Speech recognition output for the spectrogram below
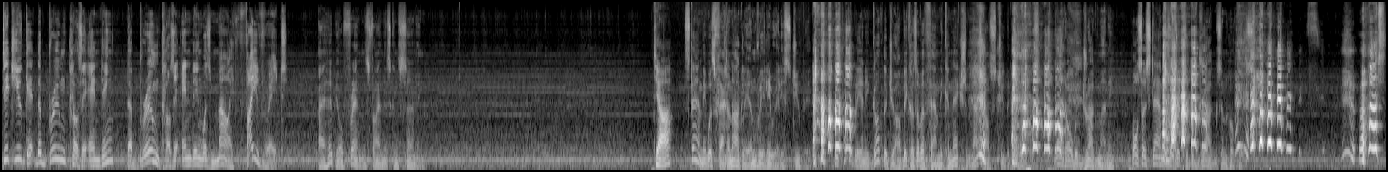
did you get the broom closet ending? The broom closet ending was my favourite. I hope your friends find this concerning. Ja. Stanley was fat and ugly and really, really stupid. he probably only got the job because of a family connection. That's how stupid he was. That or with drug money. Also, Stanley's addicted to drugs and hookers. Was?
